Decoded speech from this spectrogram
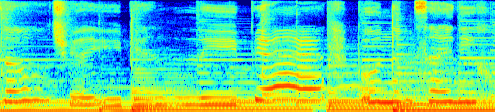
走，却一边离别，不能在你怀。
